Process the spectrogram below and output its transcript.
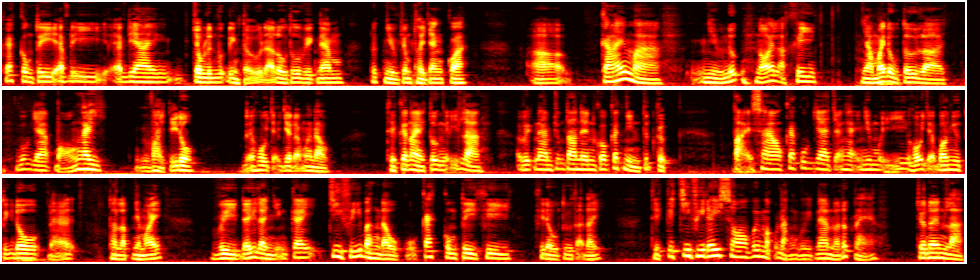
các công ty FDI, FDI trong lĩnh vực điện tử đã đầu tư Việt Nam rất nhiều trong thời gian qua. Uh, cái mà nhiều nước nói là khi nhà máy đầu tư là quốc gia bỏ ngay vài tỷ đô để hỗ trợ giai đoạn ban đầu. Thì cái này tôi nghĩ là ở Việt Nam chúng ta nên có cách nhìn tích cực. Tại sao các quốc gia chẳng hạn như Mỹ hỗ trợ bao nhiêu tỷ đô để thành lập nhà máy? Vì đây là những cái chi phí ban đầu của các công ty khi khi đầu tư tại đấy. Thì cái chi phí đấy so với mặt bằng Việt Nam là rất rẻ. Cho nên là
